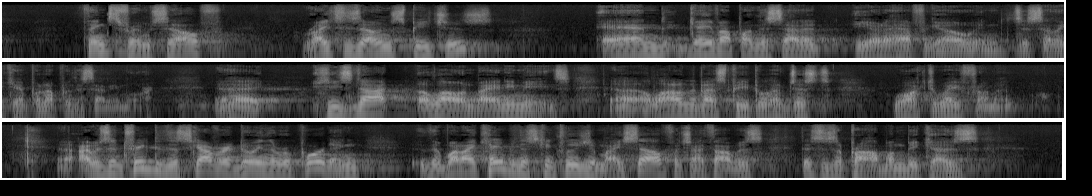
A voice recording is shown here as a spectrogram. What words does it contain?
thinks for himself, writes his own speeches, and gave up on the Senate a year and a half ago and just said, I can't put up with this anymore. Uh, he's not alone by any means. Uh, a lot of the best people have just walked away from it. I was intrigued to discover doing the reporting that when I came to this conclusion myself, which I thought was this is a problem because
